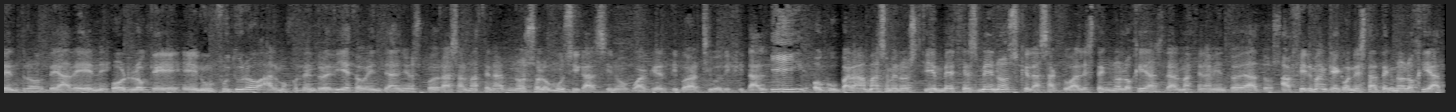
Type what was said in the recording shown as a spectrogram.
dentro de ADN. Por lo que en un futuro, a lo mejor dentro de 10 o 20 años, podrás almacenar no solo música, sino cualquier tipo de archivo digital. Y ocupará más o menos 100 veces menos que las actuales tecnologías de almacenamiento de datos. Afirman que con esta tecnología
